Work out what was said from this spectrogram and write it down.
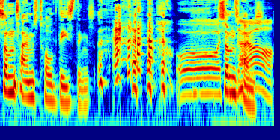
sometimes told these things. 오, Sometimes. 진짜요?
